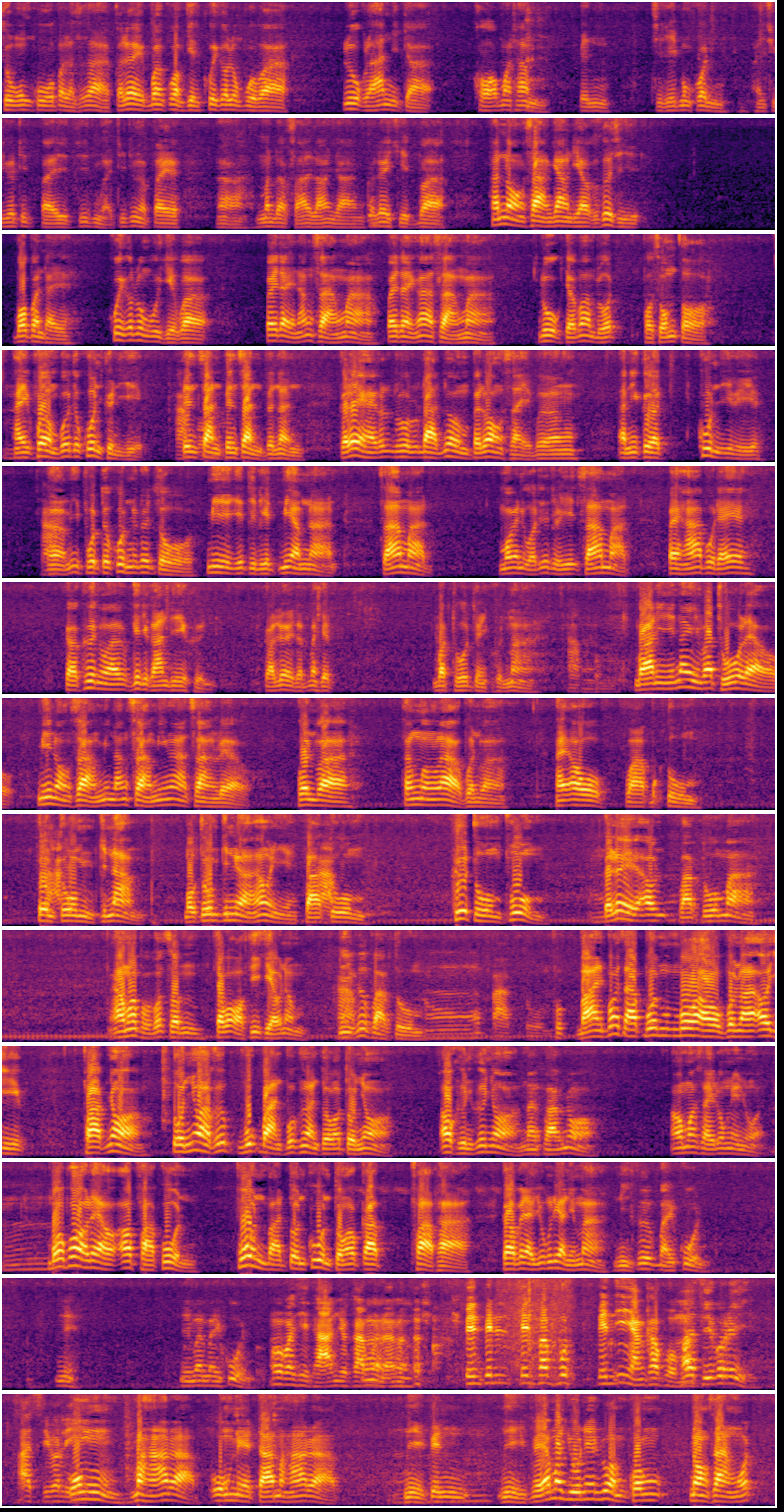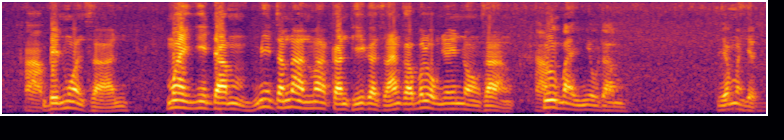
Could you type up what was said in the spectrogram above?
สูงกูประหลาดซาก็เลยบ่ความคิดคุยกับหลวงปู่ว่า ลูกหลานนี่จะขอมาทำเป็นสิริมงคลให้เชื้อที่ไปที่เหมือนที่เหมือนไปอ่ามันรักษาหลายอย่างก็เลยคิดว่าถ้าน้องสร้างอย่างเดียวก็คือสิบ่ปานใดคุยกับหลวงปู่เกี่ยวว่า ไปได้หนังสร้างมา ไปได้ง่าสร้างมา ลูกจะว่ารถผสมต่ออให้เพิ่มพุทธคุณขึ้นอีกครับเป็นสั้นเป็นสั้นเป็นนั่นก็เลยให้ดาดโยมไปร่องใส่เบิงอันนี้เกิด คุณอีหลีครับ เอ่อมีพุทธคุณด้วยโตมีอิทธิฤทธิ์มีอำนาจ สามารถมเป็นอวดอิทธิฤทธิ์สามารถไปหาผู้ใดก็ขึ้นว่ากิจการดีขึ้น ก็เลยได้มาเฮ็ดวัตถุจนขึ้นมา ครับผม บาดนี้ในวัตถุแล้ว มีหนองสร้างมีหนังสร้างมีงาสร้างแล้วเพิ่นว่าทั้งเมืองลาวเพิ่นว่า ให้เอาฝากบกตูมต้นตูมกินน้ำบกตูมกินเนื้อเฮานี่ฝากตูม คือตูมพุ่ม ก็เลยเอาฝากตูมมา เอามาผสมจะว่าออกที่เขียวนำนี่คือฝากตูมอ๋อปากตูมบ้านพ่อตาปนบ่เอาเพิ่นว่าเอาอีกฝากย่อต้นย่อคือบุกบ้านพวกเฮือนตัวต้นย่อเอาขึ้นคือย่อนั่นฝากย่อเอามาใส่ลงในหนวดอืมบ่พอแล้วเอาฝากคูนพูนบาดต้นคูนต้องเอากับฝ้าผ่าก็ไปได้ยุงเรียนนี่มา นี่คือใบคูนนี่ นี่มันใบคูนโอ้ปฏิฐานอยู่ครับเอออันนั้นเป็นเป็นเป็นพระพุทธเป็นอีหยังครับผมพระศิวรีพระศิวลี องค์มหาราบ องค์เมตตามหาราบ นี่เป็นนี่แล้วมาอยู่ในร่วมของน้องสร้างหมด ครับ เป็นม้วนสารไม้ยีดำมีตำนานมากกันผีกันสางกับพระลงในหนองสร้าง ครับ คือไม้ยิวดำเดี๋ยวมาเห็ด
